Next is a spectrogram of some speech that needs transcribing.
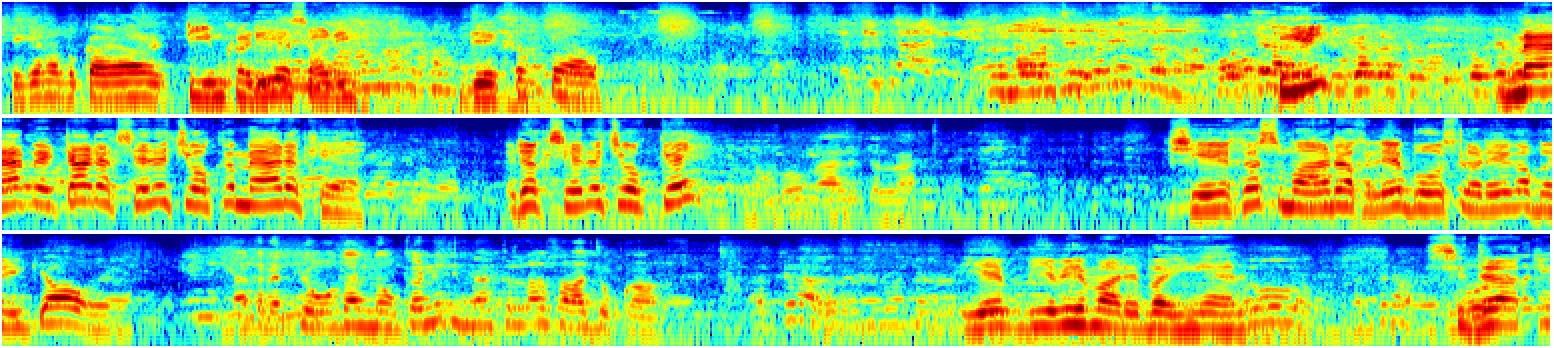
ठीक है ना बकाया टीम खड़ी है सारी देख सकते हैं आप की मैं बेटा रक्शे दे चौके मैं रखे रक्शे दे चौके शेख समान रख ले बॉस लड़ेगा भाई क्या हो गया ਮੈਂ ਤੇਰੇ ਪਿਓ ਦਾ ਨੌਕਰ ਨਹੀਂ ਮੈਂ ਕੱਲਾ ਸਾਰਾ ਚੁੱਕਾ ये ये भी हमारे भाई हैं सिद्रा की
